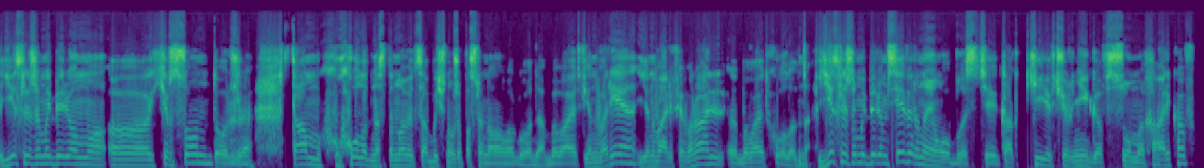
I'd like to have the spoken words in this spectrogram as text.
Если же мы берем э, Херсон тот же, там холодно становится обычно уже после Нового года. Бывает в январе, январь-февраль, э, бывает холодно. Если же мы берем северные области, как Киев, Чернигов, Сумы, Харьков,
